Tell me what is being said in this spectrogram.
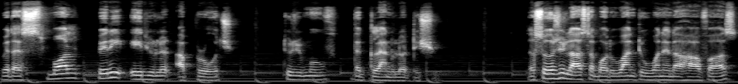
with a small periareolar approach to remove the glandular tissue. The surgery lasts about 1 to 1 and a half hours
